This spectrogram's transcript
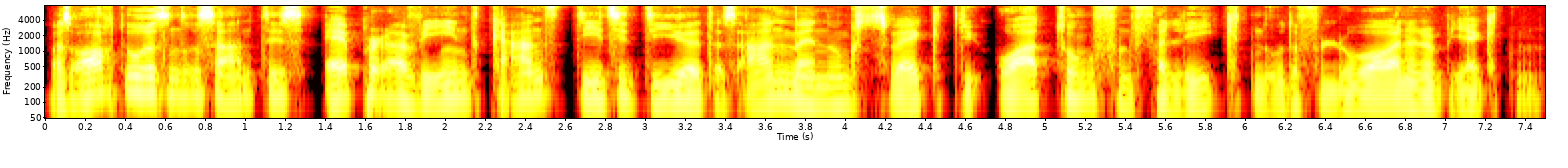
Was auch durchaus interessant ist, Apple erwähnt ganz dezidiert als Anwendungszweck die Ortung von verlegten oder verlorenen Objekten.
